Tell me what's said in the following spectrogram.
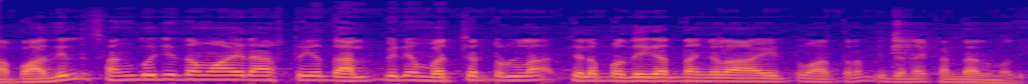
അപ്പൊ അതിൽ സങ്കുചിതമായ രാഷ്ട്രീയ താല്പര്യം വച്ചിട്ടുള്ള ചില പ്രതികരണങ്ങളായിട്ട് മാത്രം ഇതിനെ കണ്ടാൽ മതി.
